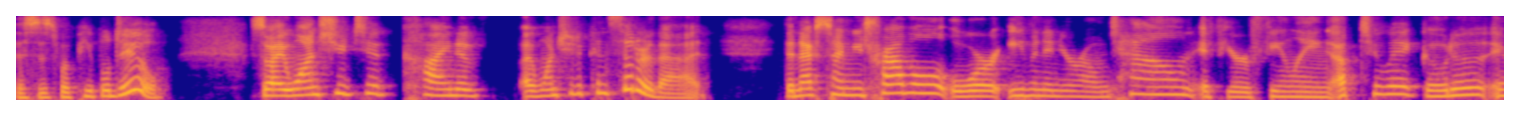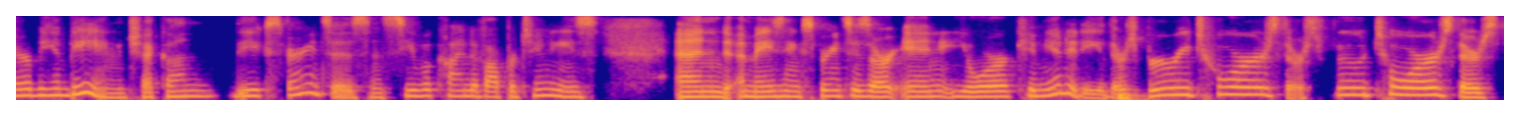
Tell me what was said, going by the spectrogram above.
this is what people do. So I want you to kind of I want you to consider that. The next time you travel or even in your own town if you're feeling up to it go to airbnb and check on the experiences and see what kind of opportunities and amazing experiences are in your community. There's brewery tours there's food tours there's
